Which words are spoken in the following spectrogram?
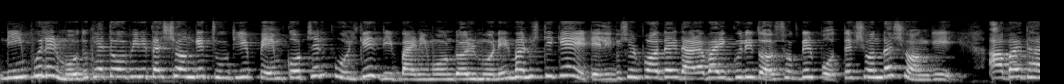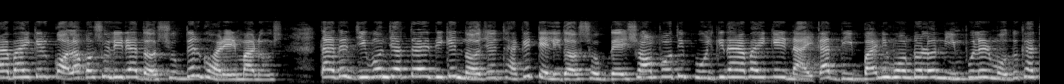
নিমফুলের মধুখ্যাত অভিনেতার সঙ্গে চুটিয়ে প্রেম করছেন ফুলকির দিব্যানী মণ্ডল। মনের মানুষটিকে টেলিভিশন পর্দায় ধারাবাহিকগুলি দর্শকদের প্রত্যেক সন্ধ্যার সঙ্গে। আবার ধারাবাহিকের কলাকৌশলীরা দর্শকদের ঘরের মানুষ। তাদের জীবনযাত্রার দিকে নজর থাকে টেলি দর্শকদের সম্প্রতি ফুলকি ধারাবাহিকের নায়িকা দিব্যানী মণ্ডল ও নিমফুলের মধুখ্যাত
